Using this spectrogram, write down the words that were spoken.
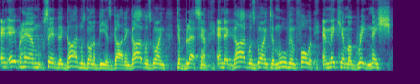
And Abraham said that God was going to be his God and God was going to bless him and that God was going to move him forward and make him a great nation.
